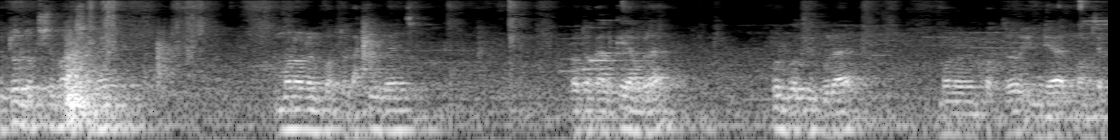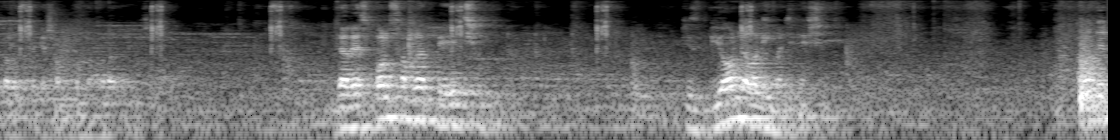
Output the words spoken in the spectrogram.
দুটো লোকসভা আসনে মনোনয়নপত্র দাখিল হয়েছে। গতকালকে আমরা পূর্ব ত্রিপুরার মনোনয়নপত্র ইন্ডিয়ার মঞ্চের তরফ থেকে সম্পন্ন করা হয়েছে। যা রেসপন্স আমরা পেয়েছি ইজ বিয়ন্ড আওয়ার ইমাজিনেশন আমাদের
